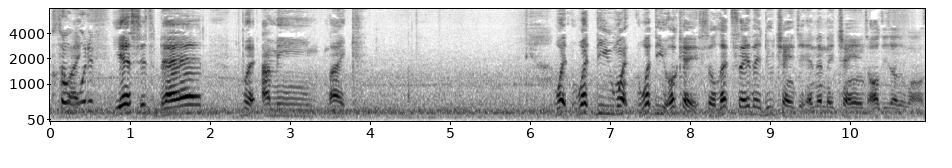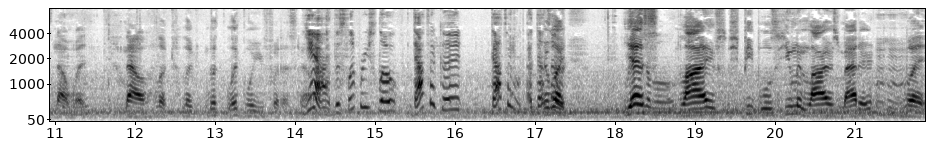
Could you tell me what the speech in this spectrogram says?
So like, what if? Yes, it's bad, but I mean, like. What what do you want? What do you? Okay, so let's say they do change it, and then they change all these other laws. Now what? Now look look look look where you put us now. Yeah, the slippery slope. That's a good. That's a. That's a. Like, yes, lives, people's human lives matter, Mhm. but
